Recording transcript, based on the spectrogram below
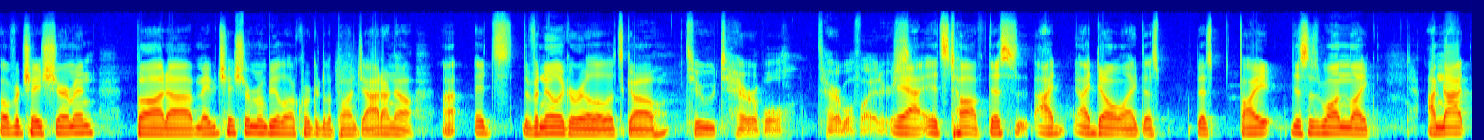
over Chase Sherman, but uh, maybe Chase Sherman will be a little quicker to the punch. I don't know. Uh, it's the Vanilla Gorilla. Let's go. Two terrible, terrible fighters. Yeah, it's tough. This I I don't like this this fight. This is one like I'm not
